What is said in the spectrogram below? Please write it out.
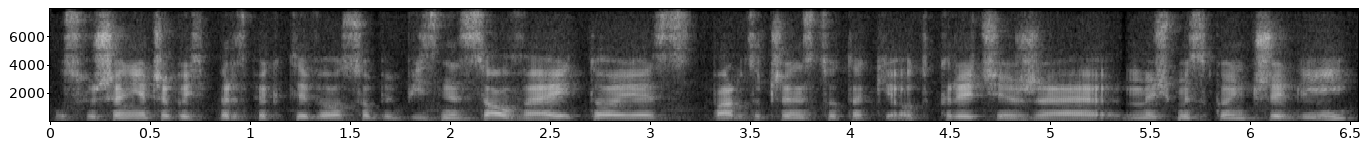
usłyszenie czegoś z perspektywy osoby biznesowej to jest bardzo często takie odkrycie, że myśmy skończyli,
